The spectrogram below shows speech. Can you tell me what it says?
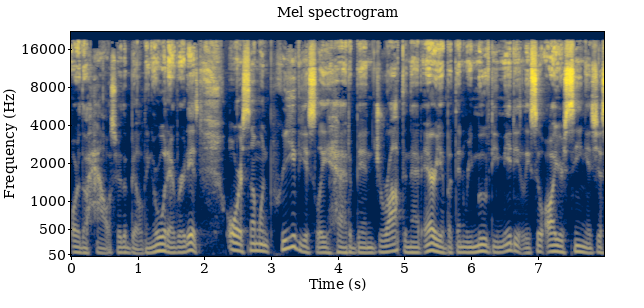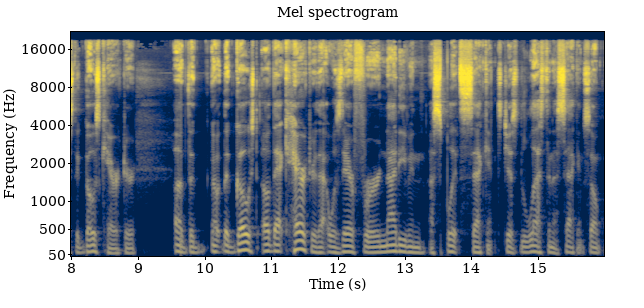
or the house or the building or whatever it is, or someone previously had been dropped in that area but then removed immediately. So all you're seeing is just the ghost character of the uh, the ghost of that character that was there for not even a split second, just less than a second. So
